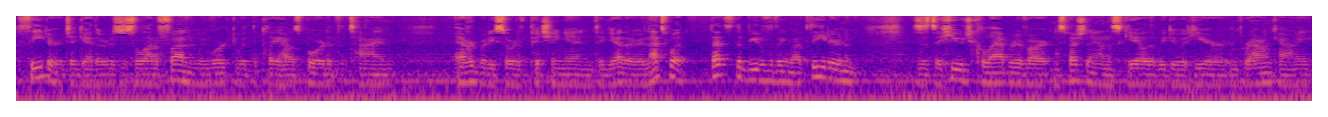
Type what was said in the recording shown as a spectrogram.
theater together. It was just a lot of fun, and we worked with the Playhouse board at the time. Everybody sort of pitching in together, and that's what that's the beautiful thing about theater, and is it's a huge collaborative art, and especially on the scale that we do it here in Brown County.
